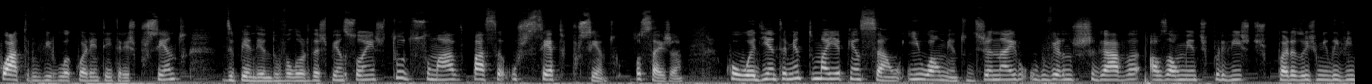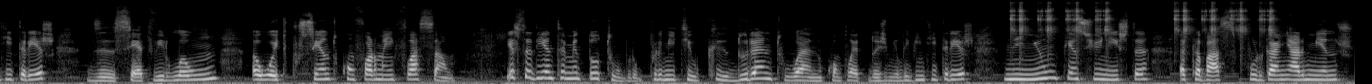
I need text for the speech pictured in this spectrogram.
4,43%, dependendo do valor das pensões, tudo somado passa os 7%. Ou seja, com o adiantamento de meia pensão e o aumento de janeiro, o governo chegava aos aumentos previstos para 2023 de 7,1% a 8%, conforme a inflação. Este adiantamento de outubro permitiu que, durante o ano completo de 2023, nenhum pensionista acabasse por ganhar menos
